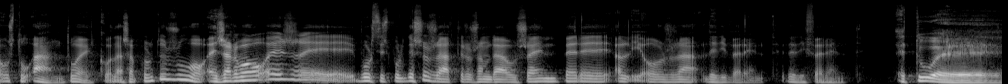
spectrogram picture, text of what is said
questo anto, ecco, da sapporto suo, e sarvoes e forse per adesso satiro andavo sempre all'iosa de differente, de differente. E tu, è...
